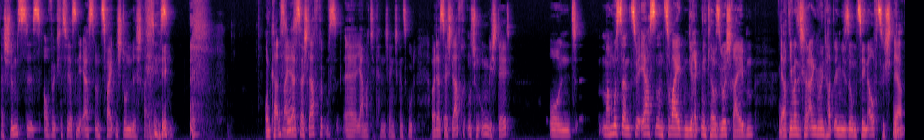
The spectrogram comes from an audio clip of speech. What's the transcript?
Das Schlimmste ist auch wirklich, dass wir das in der ersten und zweiten Stunde schreiben müssen. und kannst Weil du da ist der Schlafrhythmus, äh, ja, Mathe kann ich eigentlich ganz gut, aber da ist der Schlafrhythmus schon umgestellt und man muss dann zur ersten und zweiten direkt eine Klausur schreiben, Ja. nachdem man sich schon angewöhnt hat, irgendwie so um 10 aufzustehen. Ja.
